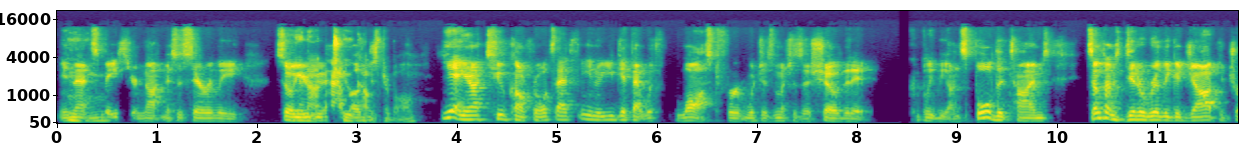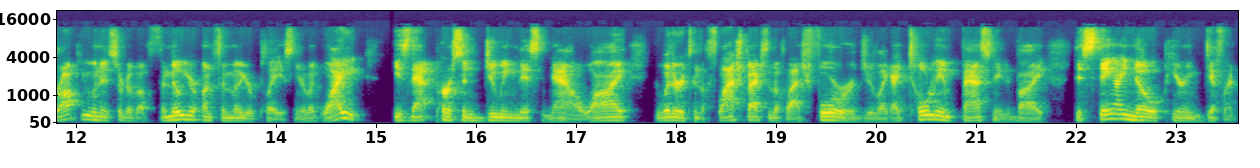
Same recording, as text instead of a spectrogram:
in mm-hmm. that space. You're not necessarily so you're, you're not too a, comfortable. Yeah, you're not too comfortable. It's that you know you get that with Lost for which as much as a show that it completely unspooled at times. Sometimes did a really good job to drop you in a sort of a familiar, unfamiliar place, and you're like, why is that person doing this now? Why, whether it's in the flashbacks or the flash forwards, you're like, I totally am fascinated by this thing I know appearing different.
